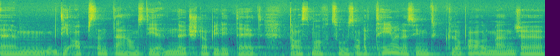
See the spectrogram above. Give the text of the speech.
ähm, die Ups und Downs, die Nicht-Stabilität, das macht es aus. Aber Themen sind global, Menschen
